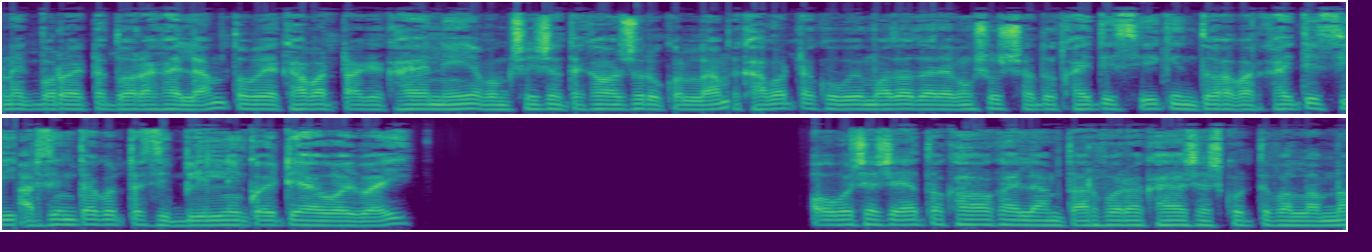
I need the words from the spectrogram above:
অনেক বড় একটা দরা খাইলাম। তবে খাবারটা আগে খাইয়ে নেই এবং সেই সাথে খাওয়া শুরু করলাম। খাবারটা খুবই মজাদার এবং সুস্বাদু খাইতেছি, কিন্তু আবার খাইতেছি। আর চিন্তা করতেছি, বিল নি কয়টা হয় ভাই? অবশেষে এত খাওয়া খাইলাম, তারপরে খাওয়া শেষ করতে পারলাম না।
